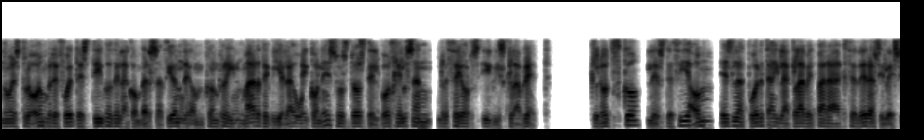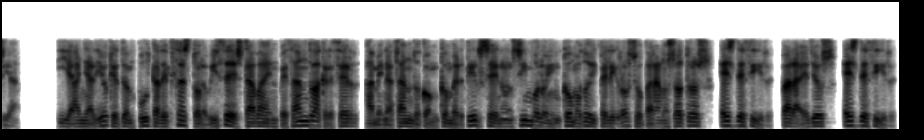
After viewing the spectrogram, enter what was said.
Nuestro hombre fue testigo de la conversación de Om con Reinmar de Bielau y con esos dos del Bogelsan, Receors y Visclabret. Klotzko, les decía Om, es la puerta y la clave para acceder a Silesia. Y añadió que Don Puta de Xastolovice estaba empezando a crecer, amenazando con convertirse en un símbolo incómodo y peligroso para nosotros, es decir, para ellos, es decir,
